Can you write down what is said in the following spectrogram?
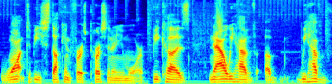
want to be stuck in first person anymore because now we have a we have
